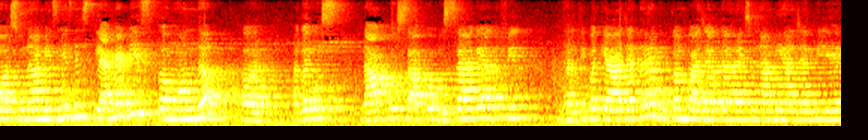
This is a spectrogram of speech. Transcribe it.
or tsunami means this calamities come on the earth अगर उस नाग को, सांप को गुस्सा आ गया तो फिर धरती पर क्या आ जाता है? भूकंप आ जाता है, सुनामी आ जाती है,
